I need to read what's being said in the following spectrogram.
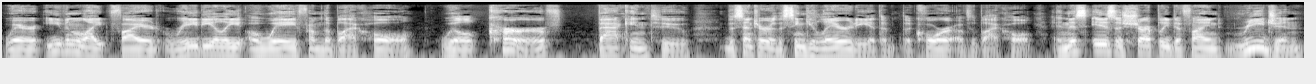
where even light fired radially away from the black hole will curve back into the center or the singularity at the, the core of the black hole. And this is a sharply defined region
